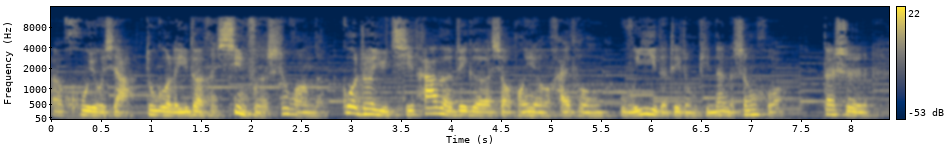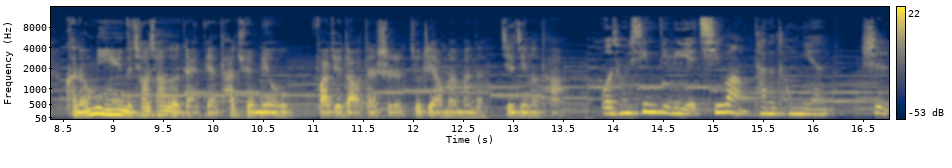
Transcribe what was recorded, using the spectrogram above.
呃忽悠下，度过了一段很幸福的时光的，过着与其他的这个小朋友孩童无异的这种平淡的生活。但是，可能命运的悄悄的改变，他却没有发觉到。但是，就这样慢慢的接近了他。我从心底里也期望他的童年是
